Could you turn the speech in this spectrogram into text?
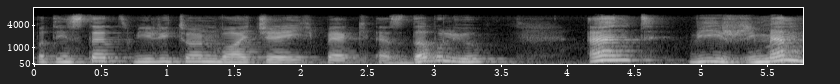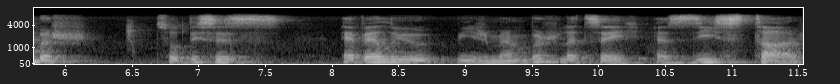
but instead we return yj back as w, and we remember, so this is a value we remember, let's say as z star,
